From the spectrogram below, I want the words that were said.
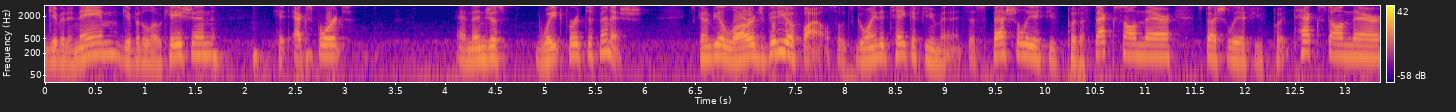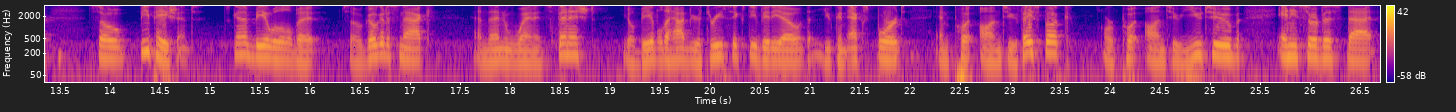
Give it a name, give it a location, hit export, and then just wait for it to finish. It's going to be a large video file, so it's going to take a few minutes, especially if you've put effects on there, especially if you've put text on there. So be patient. It's going to be a little bit. So go get a snack, and then when it's finished, you'll be able to have your 360 video that you can export and put onto Facebook or put onto YouTube. Any service that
